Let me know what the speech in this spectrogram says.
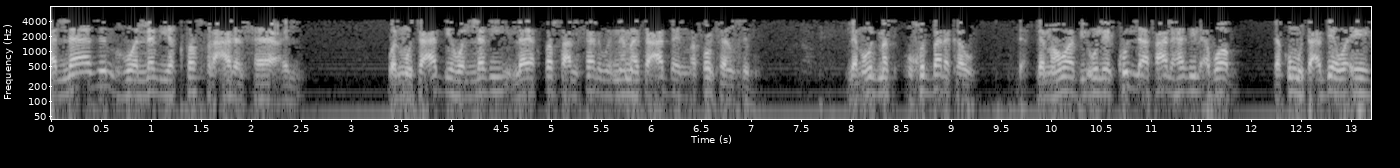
اللازم هو الذي يقتصر على الفاعل والمتعدي هو الذي لا يقتصر على الفعل وإنما يتعدى المفعول فينصبه. لما أقول مس... وخد بالك أهو لما هو بيقول إيه؟ كل أفعال هذه الأبواب تكون متعدية وإيه؟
